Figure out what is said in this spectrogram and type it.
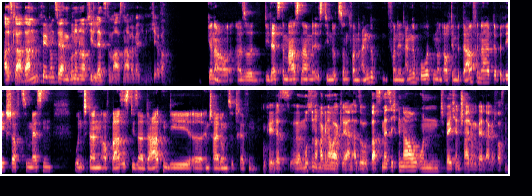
Alles klar, dann fehlt uns ja im Grunde nur noch die letzte Maßnahme, wenn ich mich nicht irre. Genau, also die letzte Maßnahme ist die Nutzung von, Ange von den Angeboten und auch den Bedarf innerhalb der Belegschaft zu messen und dann auf Basis dieser Daten die äh, Entscheidungen zu treffen. Okay, das äh, musst du nochmal genauer erklären. Also was messe ich genau und welche Entscheidungen werden da getroffen?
